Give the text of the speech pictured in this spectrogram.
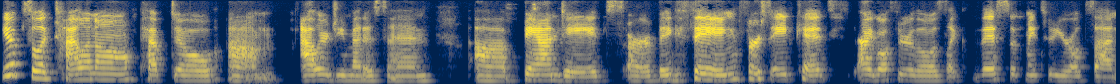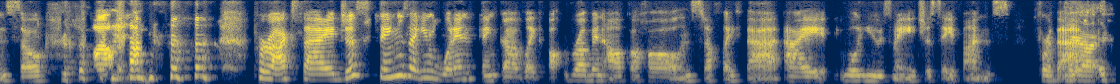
Yep. So like Tylenol, Pepto, um, allergy medicine, uh, band aids are a big thing. First aid kits, I go through those like this with my two year old son. So, um, peroxide, just things that you wouldn't think of, like uh, rubbing alcohol and stuff like that. I will use my HSA funds for that. Yeah. It,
